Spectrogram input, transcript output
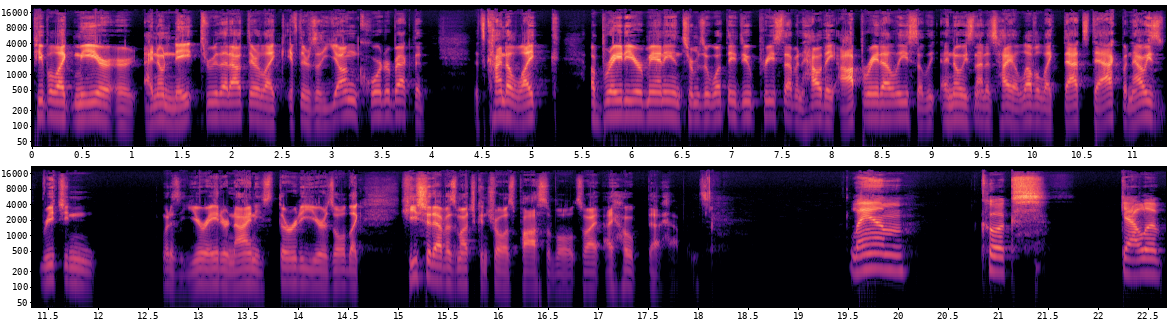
people like me or, or I know Nate threw that out there. Like if there's a young quarterback that it's kind of like a Brady or Manning in terms of what they do pre-snap and how they operate at least. At least I know he's not as high a level like that's Dak, but now he's reaching what is it, year eight or nine? He's 30 years old. Like he should have as much control as possible. So I, I hope that happens. Lamb, Cooks, Gallup,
